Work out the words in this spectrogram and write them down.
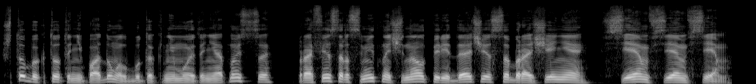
Чтобы кто-то не подумал, будто к нему это не относится, профессор Смит начинал передачи с обращения «всем-всем-всем».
